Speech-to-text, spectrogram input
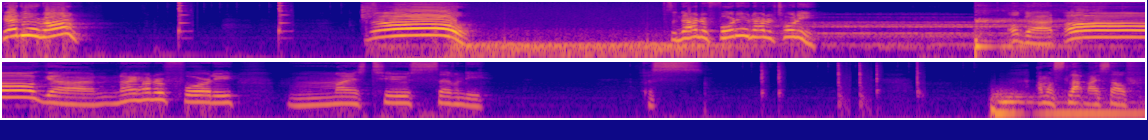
Did I do it wrong? No! It 940 or 920? Oh god. Oh god. 940 minus 270. I'm gonna slap myself.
